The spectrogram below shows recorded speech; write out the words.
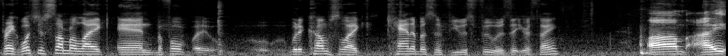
Frank, what's your summer like? And before, uh, when it comes to like cannabis infused food, is it your thing? Um, I,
